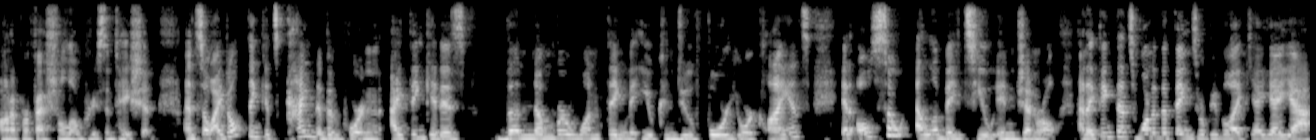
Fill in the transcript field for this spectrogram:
on a professional loan presentation. And so I don't think it's kind of important. I think it is the number one thing that you can do for your clients. It also elevates you in general. And I think that's one of the things where people like, yeah, yeah, yeah.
